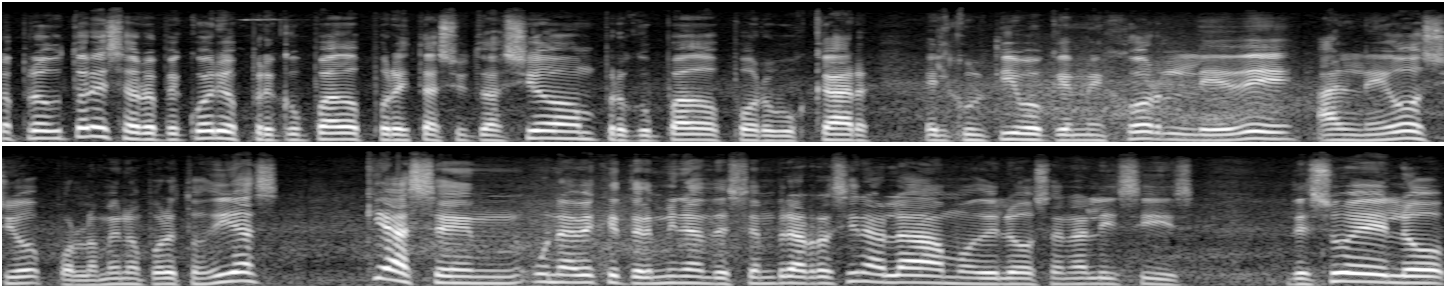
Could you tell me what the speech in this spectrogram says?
Los productores agropecuarios preocupados por esta situación, preocupados por buscar el cultivo que mejor le dé al negocio, por lo menos por estos días, ¿qué hacen una vez que terminan de sembrar? Recién hablábamos de los análisis de suelo,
